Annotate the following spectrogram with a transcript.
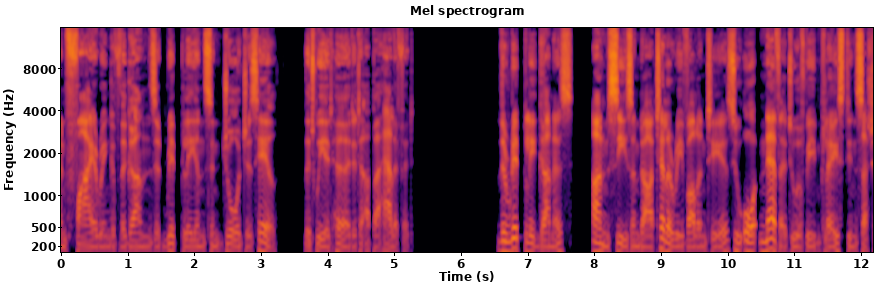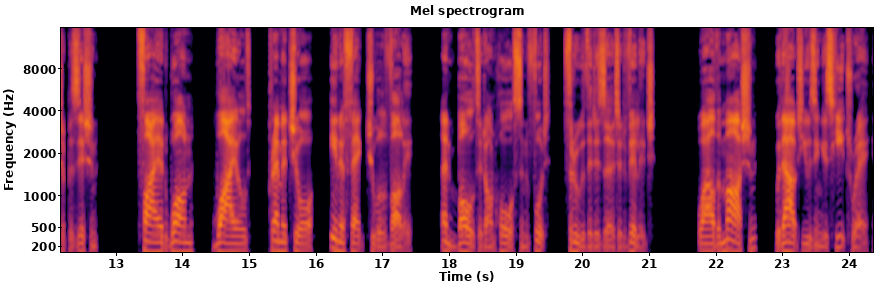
and firing of the guns at Ripley and St. George's Hill that we had heard at Upper Halliford. The Ripley gunners, unseasoned artillery volunteers who ought never to have been placed in such a position, fired one wild, premature, ineffectual volley and bolted on horse and foot through the deserted village, while the Martian, without using his heat ray,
